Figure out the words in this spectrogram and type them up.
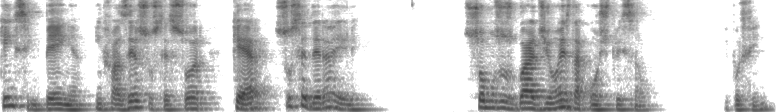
Quem se empenha em fazer sucessor quer suceder a ele. Somos os guardiões da Constituição. E por fim,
